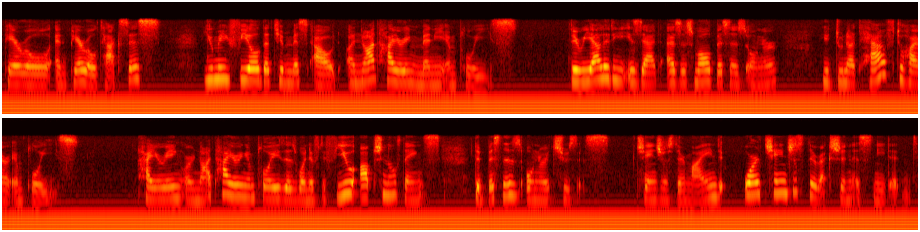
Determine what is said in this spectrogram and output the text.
payroll, and payroll taxes, you may feel that you miss out on not hiring many employees. The reality is that as a small business owner, you do not have to hire employees. Hiring or not hiring employees is one of the few optional things the business owner chooses, changes their mind, or changes direction as needed.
